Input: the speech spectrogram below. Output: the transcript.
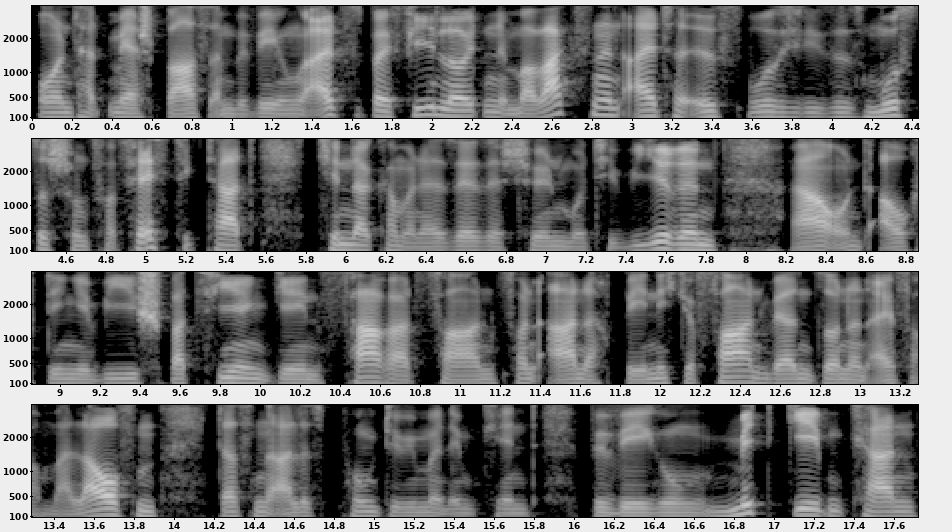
und hat mehr Spaß an Bewegung, als es bei vielen Leuten im Erwachsenenalter ist, wo sich dieses Muster schon verfestigt hat. Kinder kann man ja sehr, sehr schön motivieren. Ja, und auch Dinge wie Spazieren gehen, Fahrradfahren, von A nach B nicht gefahren werden, sondern einfach mal laufen. Das sind alles Punkte, wie man dem Kind Bewegung mitgeben kann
